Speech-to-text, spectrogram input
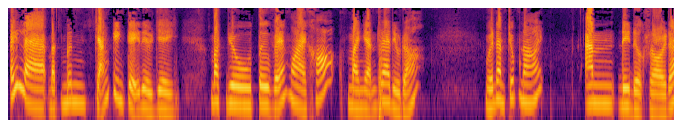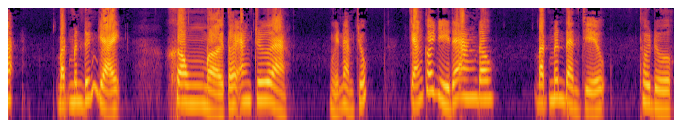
Ấy là bạch minh chẳng kiên kỵ điều gì, mặc dù từ vẻ ngoài khó mà nhận ra điều đó. Nguyễn nam trúc nói, anh đi được rồi đó. Bạch minh đứng dậy, không mời tôi ăn trưa à? Nguyễn nam trúc chẳng có gì để ăn đâu. Bạch minh đành chịu. Thôi được.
